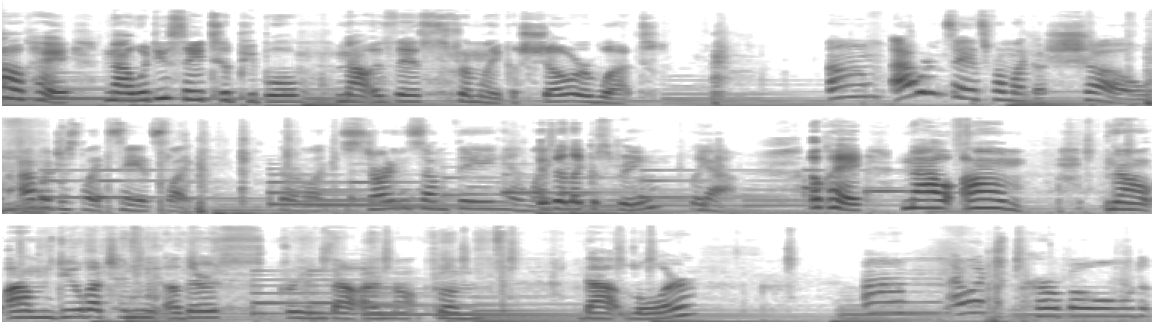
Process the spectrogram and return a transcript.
Okay. Now, would you say to people? Now, is this from like a show or what? Um, I wouldn't say it's from like a show. I would just like say it's like they're like starting something and like Is it like a stream? Like, yeah. Okay. Now, um, now, um, do you watch any other streams that are not from that lore? Um, I watch Purpled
